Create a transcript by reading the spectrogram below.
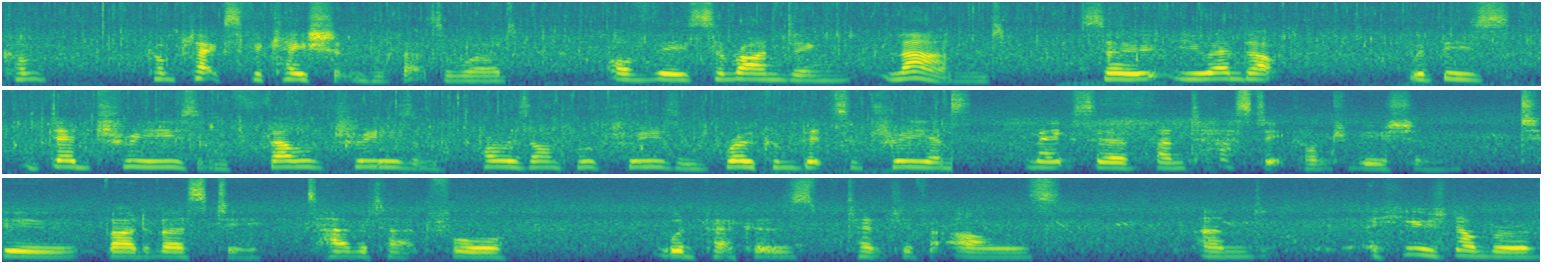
com complexification, if that's a word, of the surrounding land. So you end up with these dead trees and felled trees and horizontal trees and broken bits of tree and makes a fantastic contribution to biodiversity. It's habitat for woodpeckers, potentially for owls, and a huge number of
